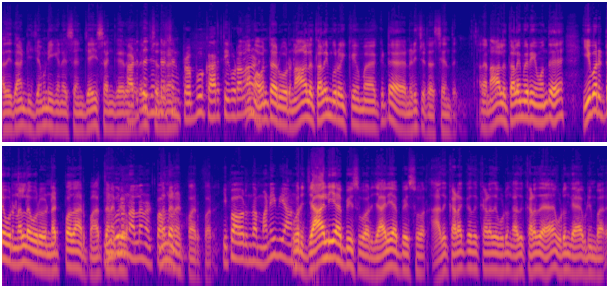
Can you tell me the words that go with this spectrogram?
அதை தாண்டி ஜெமினி கணேசன் ஜெய்சங்கர் ஜெனரேஷன் பிரபு கார்த்தி கூடலாம் ஆமாம் வந்துட்டார். ஒரு நாலு தலைமுறைக்கு கிட்ட நடிச்சிட்டார் சேர்ந்து. அந்த நாலு தலைமுறையும் வந்து இவர்கிட்ட ஒரு நல்ல ஒரு நட்பாக தான் இருப்பான். அத்தனை பேரும் நல்ல நட்பா நல்ல நட்பாக இருப்பார். இப்போ அவர் இந்த மனைவியான ஒரு ஜாலியாக பேசுவார் ஜாலியாக பேசுவார். அது கடக்குது கலதை விடுங்க அது கலதை விடுங்க அப்படிம்பார்.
